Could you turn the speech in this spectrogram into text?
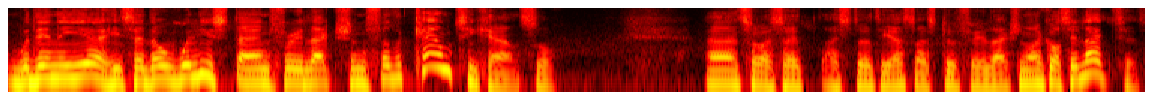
within a year, he said, Oh, will you stand for election for the county council? And so I said, I stood, yes, I stood for election. I got elected.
